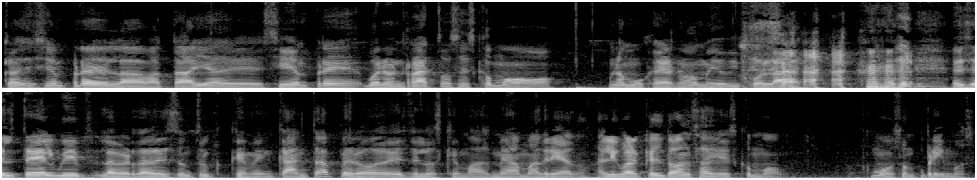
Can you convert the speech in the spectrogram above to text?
Casi siempre la batalla de siempre, bueno, en ratos, es como una mujer, ¿no? Medio bipolar. es el tail whip, la verdad es un truco que me encanta, pero es de los que más me ha madreado. Al igual que el Donsai, es como, como son primos.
